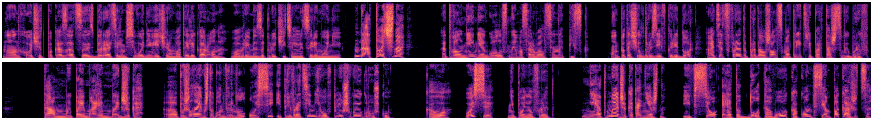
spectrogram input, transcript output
«Но он хочет показаться избирателем сегодня вечером в отеле «Корона» во время заключительной церемонии». «Да, точно!» От волнения голос Немо сорвался на писк. Он потащил друзей в коридор, а отец Фреда продолжал смотреть репортаж с выборов. Там мы поймаем Мэджика. А, пожелаем, чтобы он вернул Осси и превратим его в плюшевую игрушку». «Кого? Осси?» — не понял Фред. «Нет, Мэджика, конечно. И все это до того, как он всем покажется».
